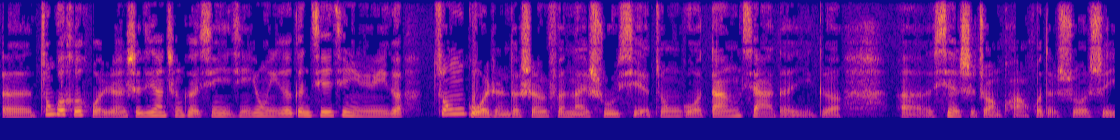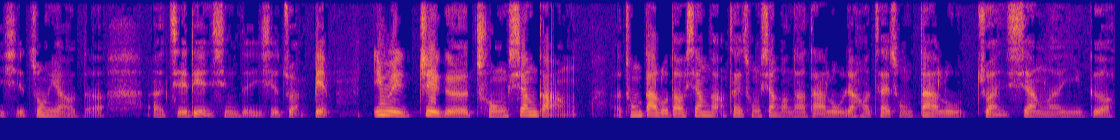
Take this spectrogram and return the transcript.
呃中国合伙人，实际上陈可辛已经用一个更接近于一个中国人的身份来书写中国当下的一个呃现实状况，或者说是一些重要的呃节点性的一些转变。因为这个从香港。呃，从大陆到香港，再从香港到大陆，然后再从大陆转向了一个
